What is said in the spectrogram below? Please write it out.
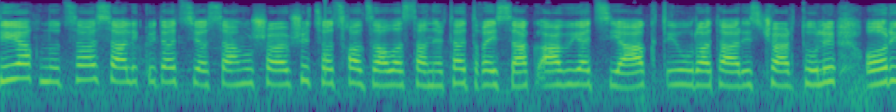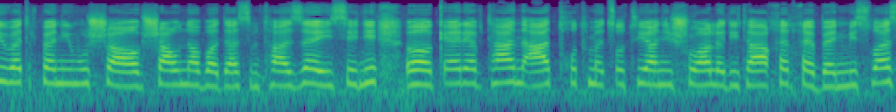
დიაგნოზა სალიკვიდაციო სამუშაოებში ცოცხალ ძალასთან ერთად დღეს ავიაცია აქტიურად არის ჩართული. ორივე ტრფენი მუშაობს შავნაბადას მთაზე. ისინი კერებთან 10-15 წუთიანი შუალედით ახერხებენ მისვლას.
